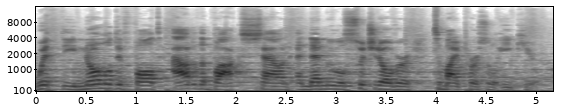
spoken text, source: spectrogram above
with the normal default out of the box sound, and then we will switch it over to my personal EQ.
